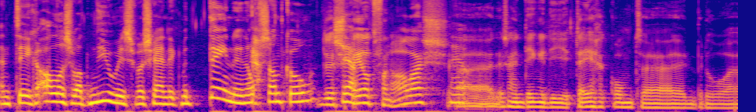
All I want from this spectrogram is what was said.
En tegen alles wat nieuw is waarschijnlijk meteen in opstand komen. er speelt van alles. Ja. Eh, er zijn dingen die je tegenkomt. eh, ik bedoel, eh,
